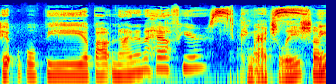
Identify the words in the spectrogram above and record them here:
It will be about nine and a half years. Congratulations. Yes.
